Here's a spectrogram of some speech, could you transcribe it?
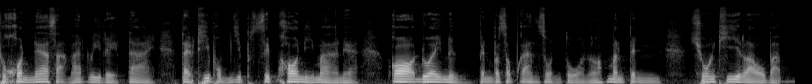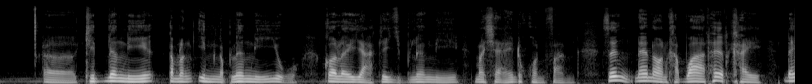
ทุกคนเนี่ยสามารถรีเลทได้ แต่ที่ผมหยิบ 10 ข้อนี้มาเนี่ยก็ด้วยหนึ่งเป็นประสบการณ์ส่วนตัวเนาะมันเป็นช่วงที่เราแบบคิดเรื่องนี้กำลังอินกับเรื่องนี้อยู่ ก็เลยอยากจะหยิบเรื่องนี้มาแชร์ให้ทุกคนฟัง ซึ่งแน่นอนครับว่าถ้าเกิดใครได้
